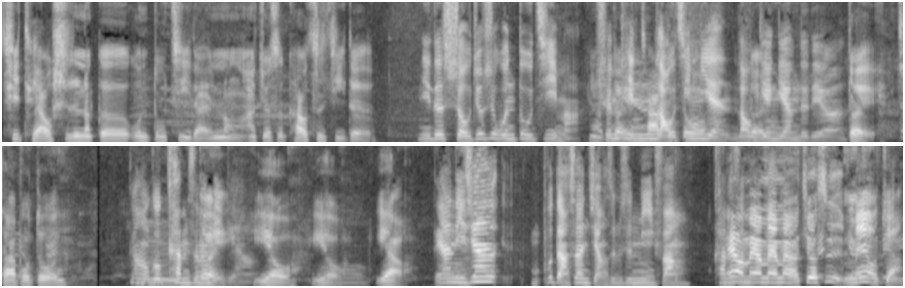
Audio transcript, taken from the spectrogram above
去调试那个温度计来弄啊，就是靠自己的。你的手就是温度计嘛，啊、全凭老经验、老经验的对啊。对，差不多。刚好够看什么？有有要。等下，你现在不打算讲是不是秘方？没有没有没有没有，就是没有讲。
